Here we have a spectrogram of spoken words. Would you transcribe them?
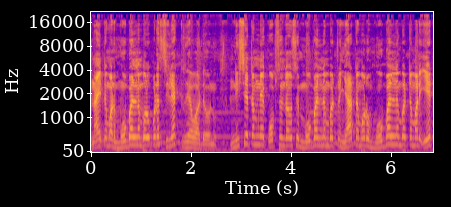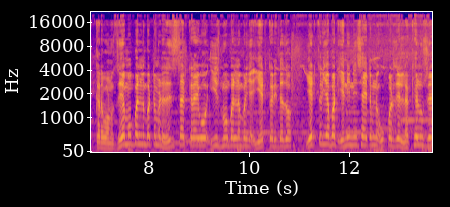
અને અહીં તમારો મોબાઈલ નંબર ઉપર સિલેક્ટ રહેવા દેવાનું. નીચે તમને એક ઓપ્શન આવશે મોબાઈલ નંબર તો ત્યાં તમારો મોબાઈલ નંબર તમારે એડ કરવાનો. જે મોબાઈલ નંબર તમે રજિસ્ટર કરાવ્યો એ જ મોબાઈલ નંબર અહીંયા એડ કરી દેજો. એડ કર્યા બાદ એની નીચે આઈટમને ઉપર જે લખેલું છે,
